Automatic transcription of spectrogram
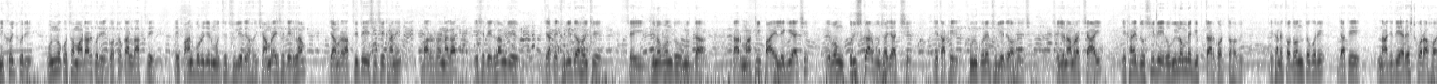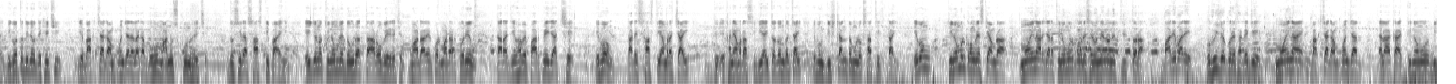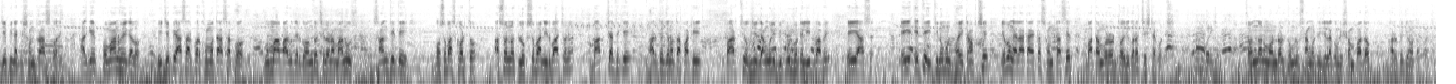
নিখোঁজ করে, অন্য কোথাও মার্ডার করে গতকাল রাত্রে এই পান বরুজের মধ্যে ঝুলিয়ে দেওয়া হয়েছে। আমরা এসে দেখলাম যে আমরা রাত্রিতে এসেছি এখানে, বারোটা নাগাদ। এসে দেখলাম যে যাকে ঝুলিয়ে দেওয়া হয়েছে, সেই দীনবন্ধু মিদ্যা তার মাটি পায়ে লেগে আছে এবং পরিষ্কার বোঝা যাচ্ছে যে তাকে খুন করে ঝুলিয়ে দেওয়া হয়েছে। সেই জন্য আমরা চাই এখানে দোষীদের অবিলম্বে গ্রেপ্তার করতে হবে। এখানে তদন্ত করে যাতে না যদি অ্যারেস্ট করা হয়। বিগত দিনেও দেখেছি যে বাগচা গ্রাম পঞ্চায়েত এলাকা বহু মানুষ খুন হয়েছে। দোষীরা শাস্তি পায়নি। এই জন্য তৃণমূলের দৌরাত্ম আরও বেড়ে গেছে। মার্ডারের পর মার্ডার করেও তারা যেভাবে পার পেয়ে যাচ্ছে এবং তাদের শাস্তি আমরা চাই এখানে আমরা সিবিআই তদন্ত চাই এবং দৃষ্টান্তমূলক শাস্তি চাই। এবং তৃণমূল কংগ্রেসকে আমরা, ময়নার যারা তৃণমূল কংগ্রেসের অন্যান্য নেতৃত্বরা, বারে বারে অভিযোগ করে থাকে যে ময়নায় বাগচা গ্রাম পঞ্চায়েত এলাকায় তৃণমূল, বিজেপি নাকি সন্ত্রাস করে। আজকে প্রমাণ হয়ে গেল, বিজেপি আসার পর, ক্ষমতা আসার পর বোমা বারুদের গন্ধ ছিল না। মানুষ শান্তিতে বসবাস করত। আসন্ন লোকসভা নির্বাচনে বাগচা থেকে ভারতীয় জনতা পার্টির প্রার্থী অভিজিৎ গাঙ্গুলি বিপুল ভোটে লিড পাবে। এই আশা এই এতেই তৃণমূল ভয়ে কাঁপছে এবং এলাকায় একটা সন্ত্রাসের বাতাবরণ তৈরি করার চেষ্টা করছে। চন্দন মণ্ডল তমলুক সাংগঠনিক জেলা কমিটির সম্পাদক ভারতীয় জনতা পার্টি।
